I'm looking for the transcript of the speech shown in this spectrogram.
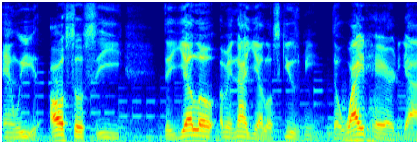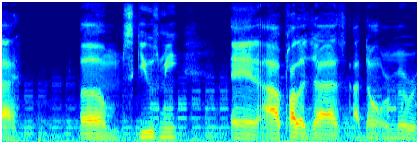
And we also see the yellow, I mean, not yellow, excuse me, the white haired guy, um, excuse me, and I apologize. I don't remember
